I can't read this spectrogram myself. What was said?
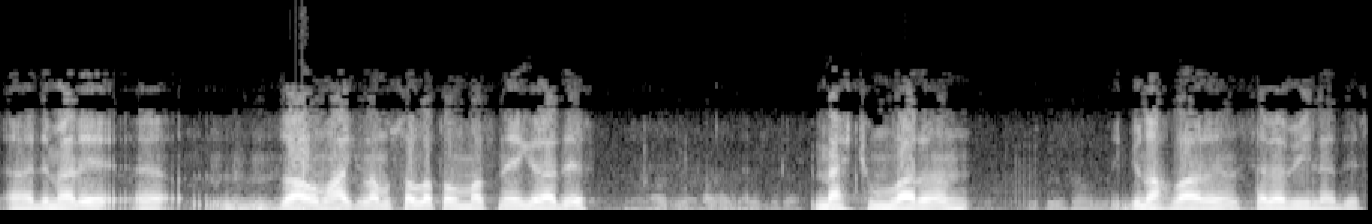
Ə, deməli, ə, zalim hakimlər musallat olması nəyə görədir? Məhkumların günahların səbəbi ilədir.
